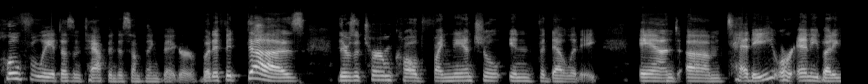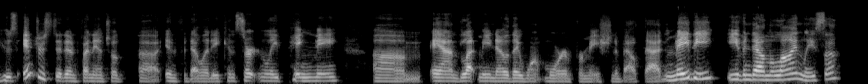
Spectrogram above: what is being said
hopefully it doesn't tap into something bigger. But if it does, there's a term called financial infidelity. And um, Teddy or anybody who's interested in financial uh, infidelity can certainly ping me um, and let me know they want more information about that. Maybe even down the line, Lisa,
